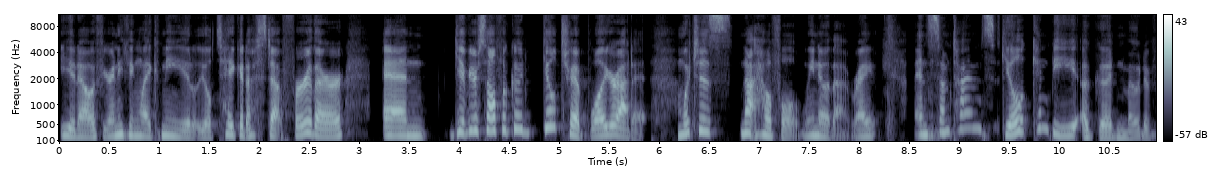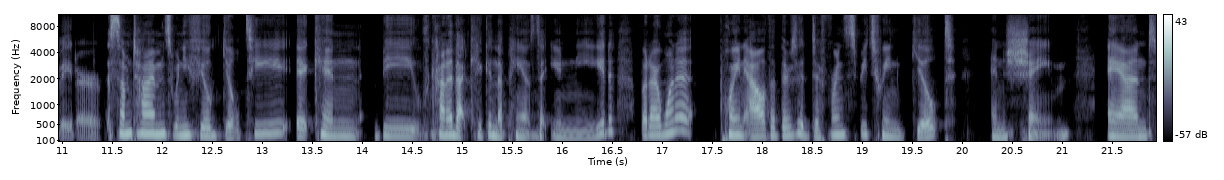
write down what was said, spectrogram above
you know, if you're anything like me, you'll take it a step further and give yourself a good guilt trip while you're at it, which is not helpful. We know that, right? And sometimes guilt can be a good motivator. Sometimes when you feel guilty, it can be kind of that kick in the pants that you need. But I want to point out that there's a difference between guilt and shame. And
